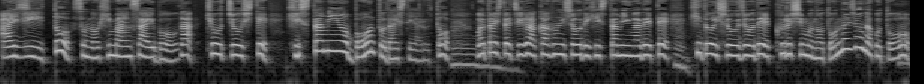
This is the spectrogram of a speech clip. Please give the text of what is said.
IG とその肥満細胞が強調してヒスタミンをボーンと出してやると私たちが花粉症でヒスタミンが出てひどい症状で苦しむのと同じようなことを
